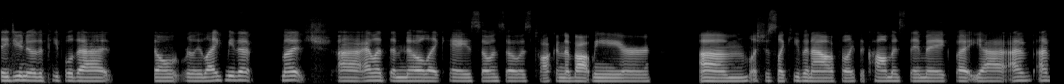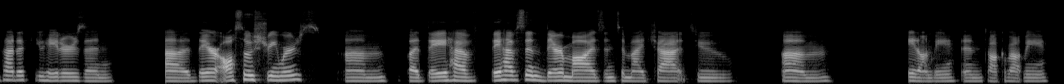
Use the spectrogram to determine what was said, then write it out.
they do know the people that don't really like me that much. Uh, I let them know like, hey, so and so is talking about me, or um, let's just like keep an eye out for like the comments they make. But yeah, I've I've had a few haters, and uh, they're also streamers. Um, but they have they have sent their mods into my chat to um hate on me and talk about me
